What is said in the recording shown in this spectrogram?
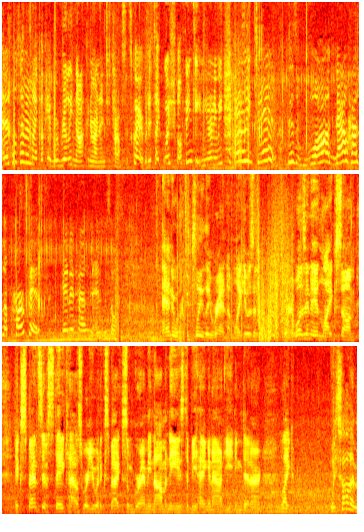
And the whole time I'm like, okay, we're really not gonna run into Thompson Square, but it's like wishful thinking, you know what I mean? And we did! This vlog now has a purpose, and it has an end result. And it was completely random. Like it was in the food court. It wasn't in like some expensive steakhouse where you would expect some Grammy nominees to be hanging out eating dinner. Like we saw them,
